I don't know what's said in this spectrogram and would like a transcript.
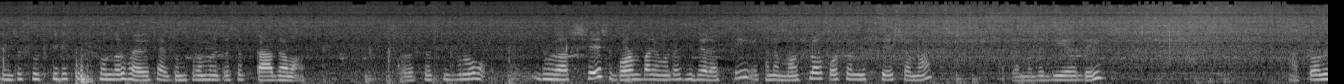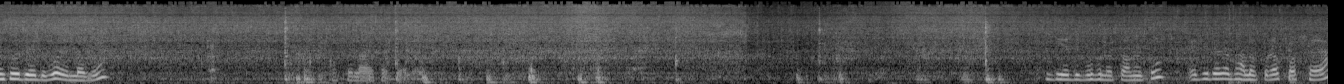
কিন্তু শুটকিটি খুব সুন্দর হয়ে গেছে, একদম পুরো মনে হচ্ছে তাজা মাছ। তো শুটকিগুলো ধোয়া শেষ, গরম পানির মধ্যে ভিজে রাখছি। এখানে মশলাও কষানো শেষ আমার। এটার মধ্যে দিয়ে দিই। আর টমেটো দিয়ে দেবো এর লগে। দিয়ে দিব। হলো টমেটো। দুটোকে ভালো করে কষায়া।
